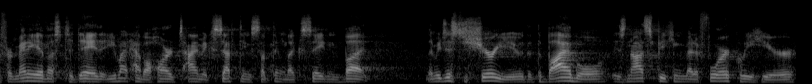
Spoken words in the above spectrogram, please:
for many of us today that you might have a hard time accepting something like Satan, but let me just assure you that the Bible is not speaking metaphorically here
